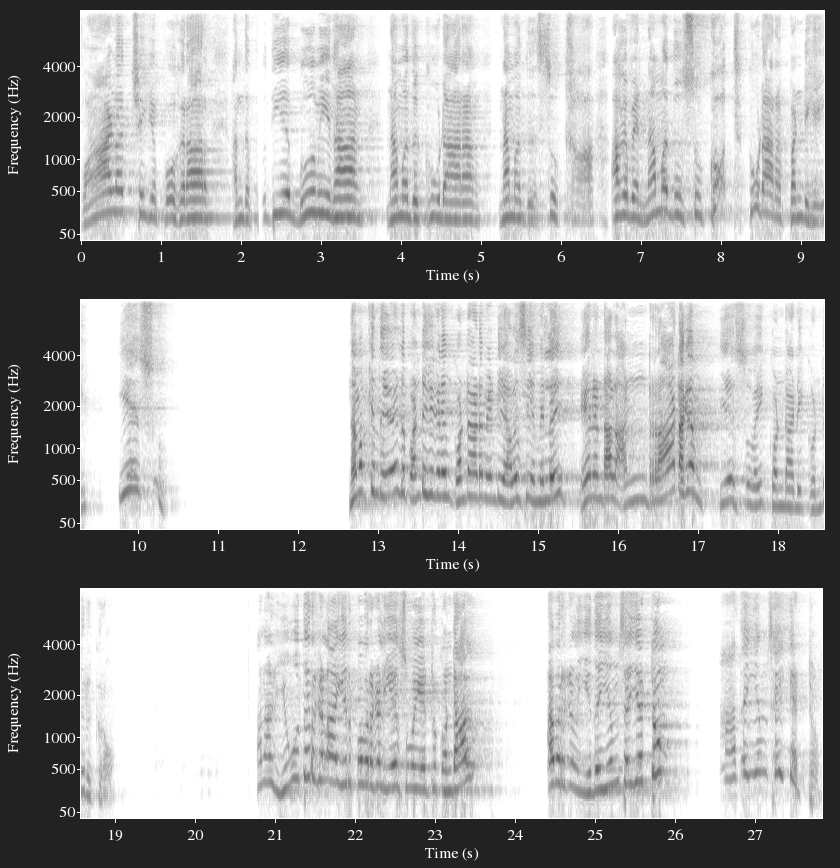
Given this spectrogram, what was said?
வாழச் செய்ய போகிறார். அந்த புதிய பூமி தான் நமது கூடாரம் நமது சுகா. ஆகவே நமது சுகோத் கூடார பண்டிகை இயேசு. நமக்கு இந்த ஏழு பண்டிகைகளையும் கொண்டாட வேண்டிய அவசியம் இல்லை. ஏனென்றால் அன்றாடகம் இயேசுவை கொண்டாடி கொண்டு இருக்கிறோம் ஆனால் யூதர்களாய் இருப்பவர்கள் இயேசுவை ஏற்றுக்கொண்டால் அவர்கள் இதையும் செய்யட்டும் அதையும் செய்யட்டும்.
